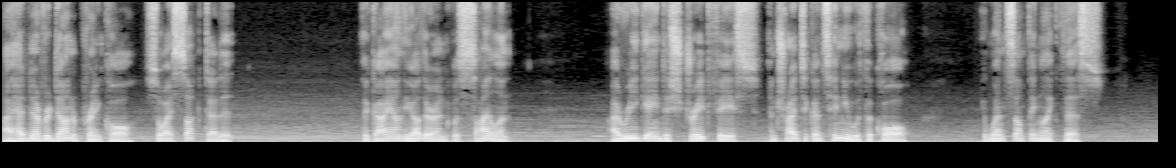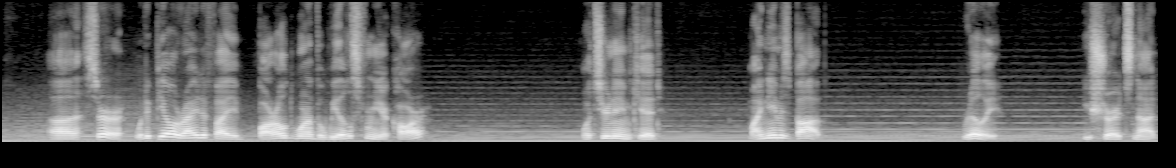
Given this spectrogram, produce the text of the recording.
I had never done a prank call, so I sucked at it. The guy on the other end was silent. I regained a straight face and tried to continue with the call. It went something like this. Uh, sir, would it be alright if I borrowed one of the wheels from your car? What's your name, kid? My name is Bob. Really? You sure it's not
